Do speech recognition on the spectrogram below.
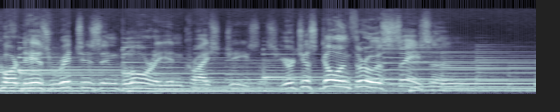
according to His riches and glory in Christ Jesus. You're just going through a season.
